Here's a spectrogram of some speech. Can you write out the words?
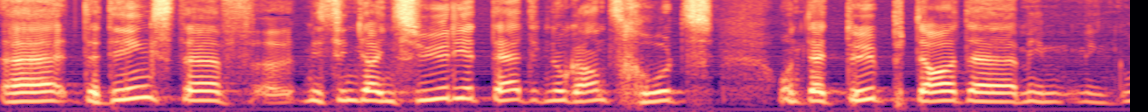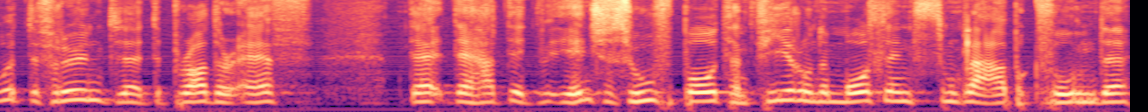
Äh, der Dings, der, wir sind ja in Syrien tätig, nur ganz kurz. Und der Typ da, der, mein, mein guter Freund, der Brother F., der, der hat dort jenseits aufgebaut, haben 400 Moslems zum Glauben gefunden.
